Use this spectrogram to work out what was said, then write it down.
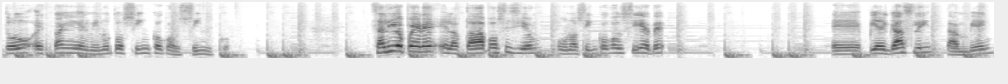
Todos están en el minuto 5 con 5. Sergio Pérez en la octava posición, 1.5.7. Eh, Pierre Gasly también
